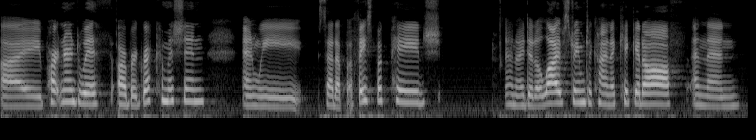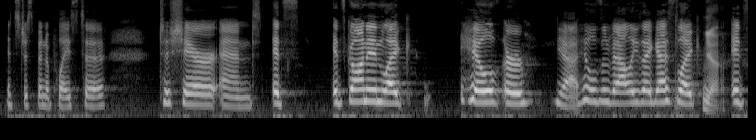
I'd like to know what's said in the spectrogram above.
I partnered with Arborg Rec Commission and we set up a Facebook page and I did a live stream to kind of kick it off and then it's just been a place to to share and it's it's gone in like hills or yeah, hills and valleys, I guess. Like yeah. it's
